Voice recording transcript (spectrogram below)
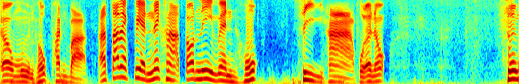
เก้าหมื่นหกพันบาท อัตราแลกเปลี่ยนในขณะตอนนี้แม่นหกสี่ห้าพูดแล้วเนาะซึ่ง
